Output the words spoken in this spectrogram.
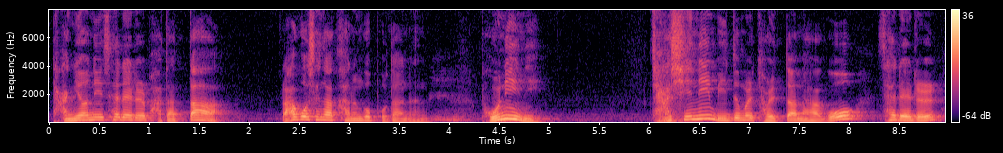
당연히 세례를 받았다 라고 생각하는 것보다는 본인이 자신이 믿음을 결단하고 세례를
